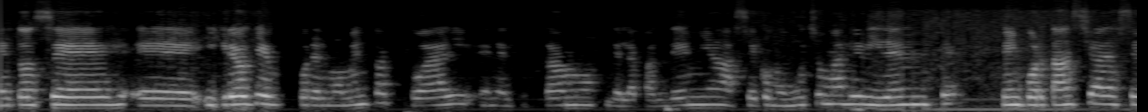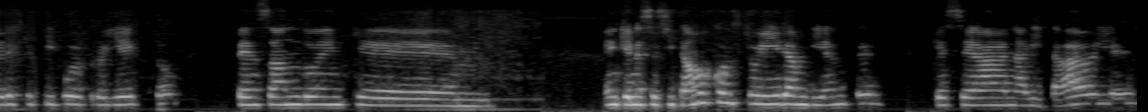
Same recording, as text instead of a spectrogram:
Entonces, eh, y creo que por el momento actual en el que estamos de la pandemia, hace como mucho más evidente la importancia de hacer este tipo de proyectos, pensando en que, en que necesitamos construir ambientes que sean habitables,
